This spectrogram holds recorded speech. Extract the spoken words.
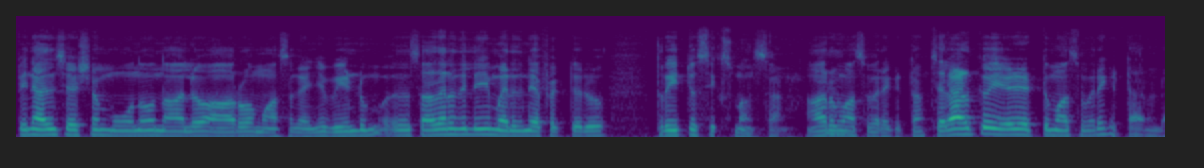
പിന്നെ അതിനുശേഷം മൂന്നോ നാലോ ആറോ മാസം കഴിഞ്ഞ് വീണ്ടും സാധാരണ സാധാരണത്തിൽ ഈ മരുന്നിന്റെ എഫക്റ്റ് ഒരു ത്രീ ടു സിക്സ് മന്ത്സ് ആണ്. ആറ് മാസം വരെ കിട്ടാം. ചില ആൾക്ക് ഏഴ് എട്ട് മാസം വരെ കിട്ടാറുണ്ട്.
